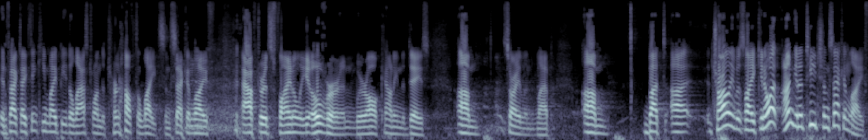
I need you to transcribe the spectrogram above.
In fact, I think he might be the last one to turn off the lights in Second Life after it's finally over and we're all counting the days. Um, sorry, Linden Lab. Um, but uh, Charlie was like, you know what? I'm going to teach in Second Life.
